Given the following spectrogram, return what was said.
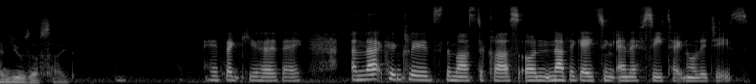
end user side. Okay, thank you, Hervé. And that concludes the masterclass on navigating NFC technologies.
